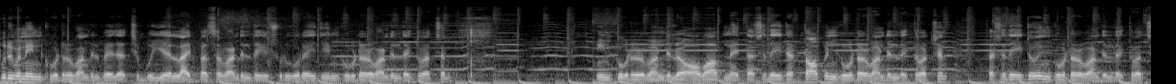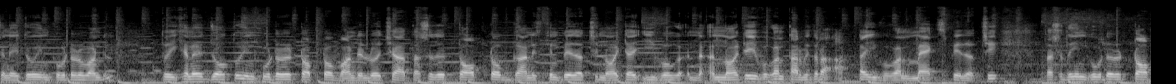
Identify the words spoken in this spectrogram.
পরিমাণে ইনকোভেটার বান্ডেল পেয়ে যাচ্ছে। বুইয়ে লাইট পাসার বান্ডেল থেকে শুরু করে এই যে ইনকোভেটার বান্ডেল দেখতে পাচ্ছেন ইনকুবেটর বান্ডেলের অভাব নেই। তার সাথে এটা টপ ইনকুবেটর বান্ডেল দেখতে পাচ্ছেন, তার সাথে এটাও ইনকুবেটর বান্ডেল দেখতে পাচ্ছেন, এটাও ইনকুবেটর বান্ডেল তো এখানে যত ইনকোটারের টপ টপ বান্ডেল রয়েছে, আর তার সাথে টপ টপ গান স্কিন পেয়ে যাচ্ছি, নয়টা ইভো নয়টা ইভোগান তার ভিতরে আটটা ইভোগান ম্যাক্স পেয়ে যাচ্ছি। তার সাথে ইনকোটারের টপ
